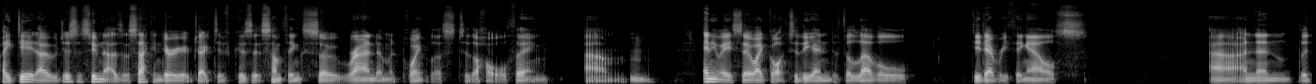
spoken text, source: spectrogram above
i did i would just assume that as a secondary objective because it's something so random and pointless to the whole thing. Um, Mm. anyway so i got to the end of the level did everything else uh, and then the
